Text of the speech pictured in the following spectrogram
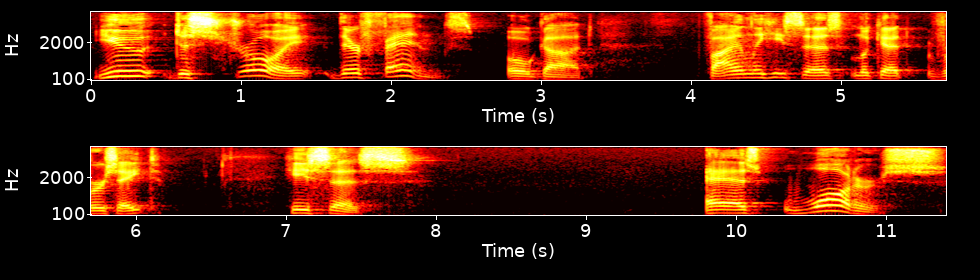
You destroy their fangs, O God. Finally, he says, look at verse 8. He says, As waters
